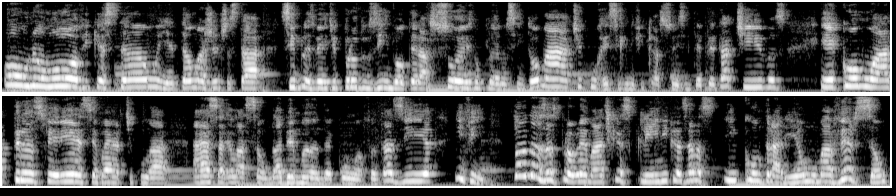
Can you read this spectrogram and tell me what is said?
ou não houve questão e então a gente está simplesmente produzindo alterações no plano sintomático, ressignificações interpretativas, e como a transferência vai articular essa relação da demanda com a fantasia, enfim, todas as problemáticas clínicas elas encontrariam uma versão,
